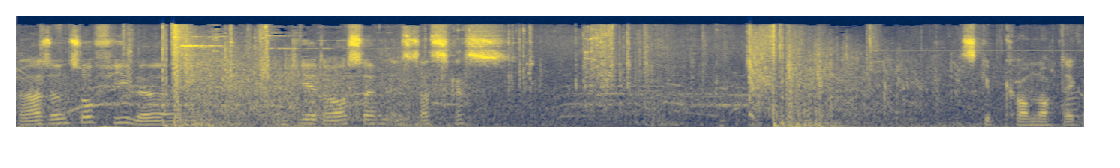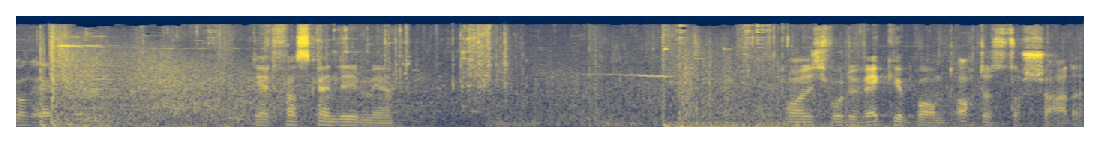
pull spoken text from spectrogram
Da sind so viele. Und hier draußen ist das Gas. Es gibt kaum noch Deckung, ey. Der hat fast kein Leben mehr. Oh, und ich wurde weggebombt. Ach, das ist doch schade.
